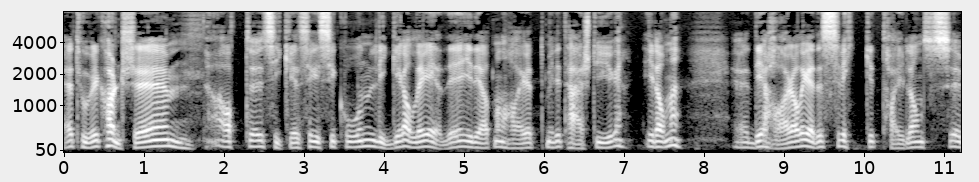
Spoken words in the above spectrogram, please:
Jeg tror vel kanskje at sikkerhetsrisikoen ligger allerede i det at man har et militærstyre i landet. Eh, det har allerede svekket Thailands eh,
